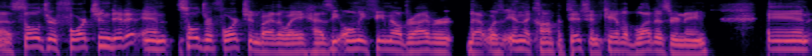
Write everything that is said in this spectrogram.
Uh, Soldier Fortune did it, and Soldier Fortune, by the way, has the only female driver that was in the competition. Kayla Blood is her name, and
